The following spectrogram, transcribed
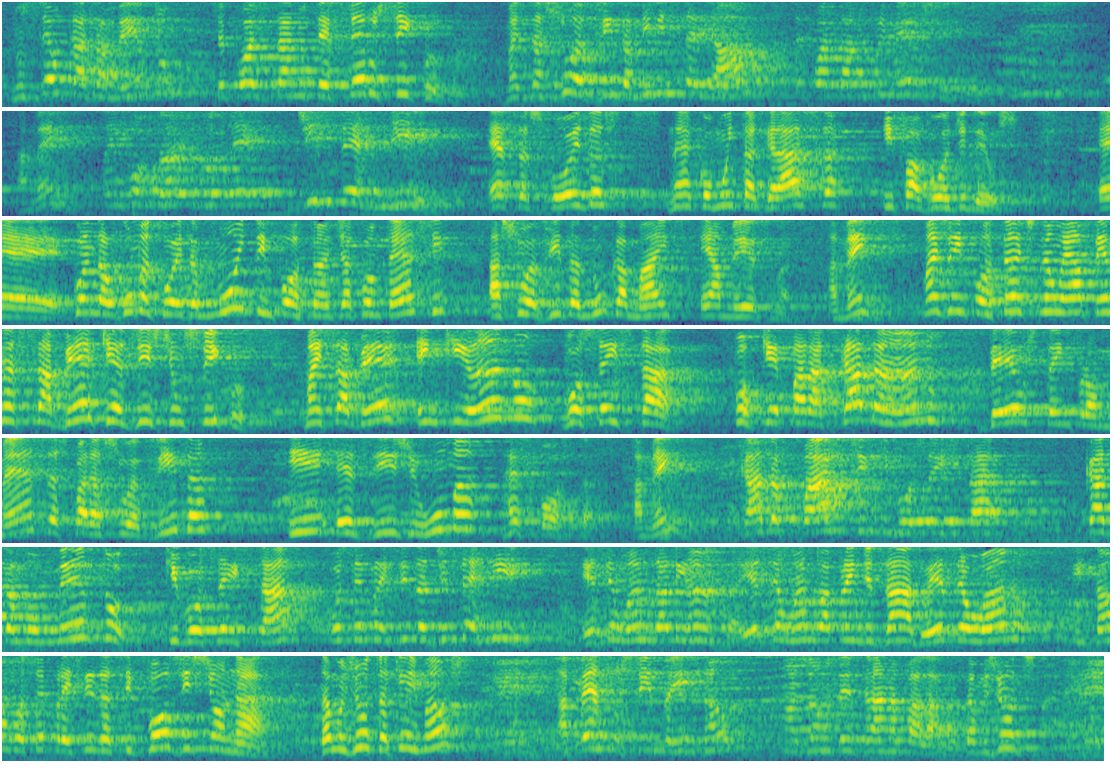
No seu casamento, você pode estar no terceiro ciclo, mas na sua vida ministerial, pode estar no primeiro ciclo. Amém? É importante você discernir essas coisas né, com muita graça e favor de Deus. É, quando alguma coisa muito importante acontece, a sua vida nunca mais é a mesma. Amém? Mas o importante não é apenas saber que existe um ciclo, mas saber em que ano você está, porque para cada ano Deus tem promessas para a sua vida e exige uma resposta. Amém? Cada parte que você está, cada momento que você está, você precisa discernir. Esse é o ano da aliança, esse é o ano do aprendizado, esse é o ano, então você precisa se posicionar. Estamos juntos aqui, irmãos? Aperta o cinto aí, então, nós vamos entrar na palavra. Estamos juntos?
